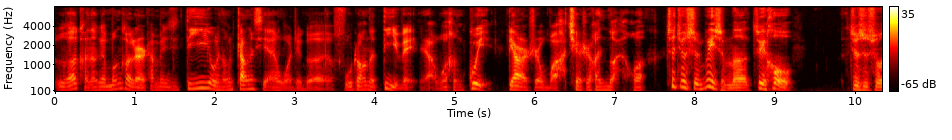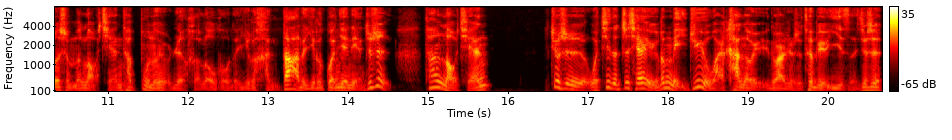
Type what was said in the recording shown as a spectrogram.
鹅可能跟蒙克勒他们，第一又能彰显我这个服装的地位啊，我很贵。第二是我确实很暖和，这就是为什么最后就是说什么老钱它不能有任何 logo 的一个很大的一个关键点，就是它老钱。就是我记得之前有一个美剧，我还看到有一段就是特别有意思，就是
